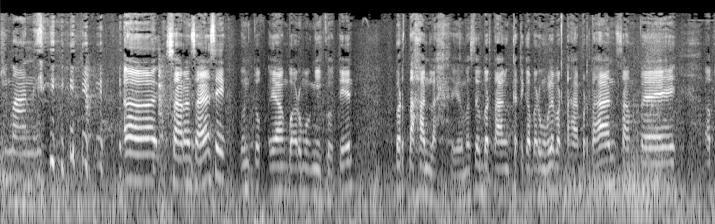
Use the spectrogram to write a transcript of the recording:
Gimana? Eh, saran saya sih untuk yang baru mau ngikutin bertahan lah ya maksudnya bertahan ketika baru mulai bertahan bertahan sampai apa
